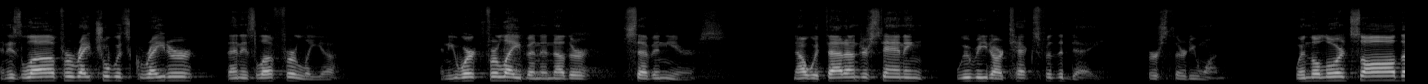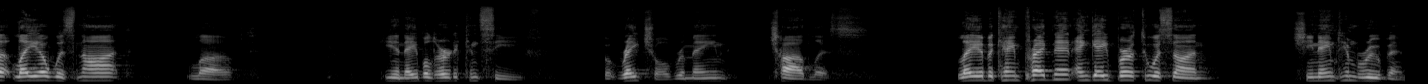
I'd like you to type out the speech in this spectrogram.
and his love for Rachel was greater than his love for Leah. And he worked for Laban another seven years. Now, with that understanding, we read our text for the day, verse 31. When the Lord saw that Leah was not loved, he enabled her to conceive, but Rachel remained childless. Leah became pregnant and gave birth to a son. She named him Reuben,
